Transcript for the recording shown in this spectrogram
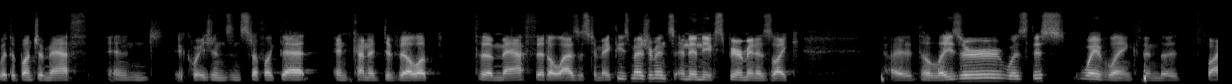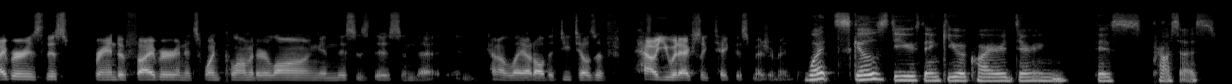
with a bunch of math and equations and stuff like that, and kind of develop the math that allows us to make these measurements. And then the experiment is like uh, the laser was this wavelength, and the fiber is this brand of fiber, and it's one kilometer long, and this is this and that, and kind of lay out all the details of how you would actually take this measurement. What skills do you think you acquired during this process?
